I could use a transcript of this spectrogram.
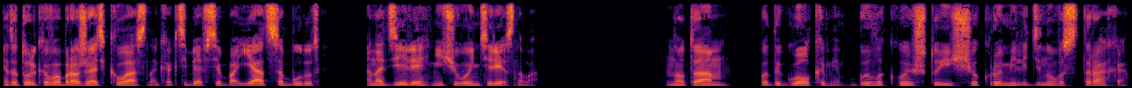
Это только воображать классно, как тебя все бояться будут, а на деле ничего интересного. Но там, под иголками было кое-что еще, кроме ледяного страха.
